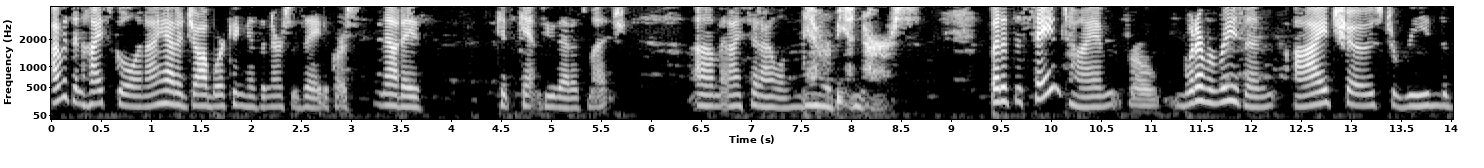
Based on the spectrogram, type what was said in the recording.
I was in high school and I had a job working as a nurse's aide. Of course, nowadays kids can't do that as much. Um, and I said, I will never be a nurse. But at the same time, for whatever reason, I chose to read the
